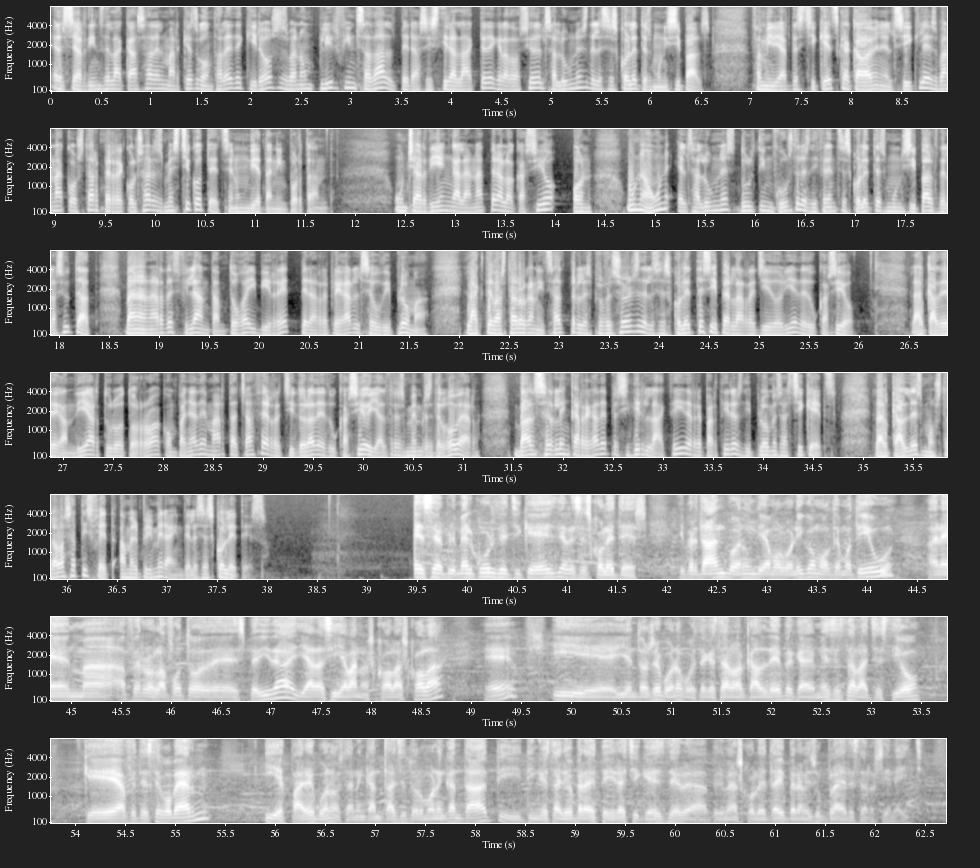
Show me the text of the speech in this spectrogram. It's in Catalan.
Els jardins de la casa del marquès González de Quirós es van omplir fins a dalt per assistir a l'acte de graduació dels alumnes de les escoletes municipals. Familiars dels xiquets que acabaven el cicle es van acostar per recolzar els més xicotets en un dia tan important. Un jardí engalanat per a l'ocasió on, un a un, els alumnes d'últim curs de les diferents escoletes municipals de la ciutat van anar desfilant amb toga i birret per a replegar el seu diploma. L'acte va estar organitzat per les professores de les escoletes i per la regidoria d'Educació. L'alcalde de Gandia, Arturo Torró, acompanyat de Marta Chafe, regidora d'Educació i altres membres del govern, van ser l'encarregat de presidir l'acte i de repartir els diplomes als xiquets. L'alcalde es mostrava satisfet amb el primer any de les escoletes. És el primer curs de xiquets de les escoletes i per tant, bueno, un dia molt bonic, molt emotiu, anem a, a fer-los la foto de despedida i ara sí ja van a escola a escola eh? I, i entonces, bueno, pues té que estar l'alcalde perquè a més està la gestió que ha fet este govern i els pares bueno, estan encantats i tot el món encantat i tinc que estar jo per a despedir els xiquets de la primera escoleta i per a mi és un plaer estar així en ells.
